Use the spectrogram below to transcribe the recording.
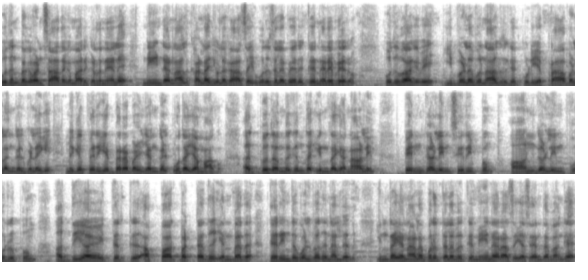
புதன் பகவான் சாதகமாக இருக்கிறதுனால நீண்ட நாள் கலையுலக ஆசை ஒரு சில பேருக்கு நிறைவேறும். பொதுவாகவே இவ்வளவு நாள் இருக்கக்கூடிய பிராபலங்கள் விலகி மிகப்பெரிய பிரபல்யங்கள் உதயமாகும். அற்புதம் மிகுந்த இன்றைய நாளில் பெண்களின் சிரிப்பும் ஆண்களின் பொறுப்பும் அத்தியாயத்திற்கு அப்பாற்பட்டது என்பதை தெரிந்து கொள்வது நல்லது. இன்றைய நாளை பொறுத்தளவுக்கு மீன ராசியை சேர்ந்தவங்க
